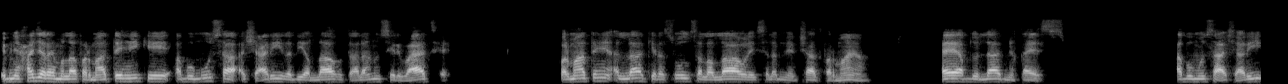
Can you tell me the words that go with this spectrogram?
ابن حجر رحم اللہ فرماتے ہیں کہ ابو موسا اشعری رضی اللہ تعالیٰ عنہ سے روایت ہے۔ فرماتے ہیں اللہ کے رسول صلی اللہ علیہ وسلم نے ارشاد فرمایا، اے عبداللہ ابن قیس ابو مسا شاری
